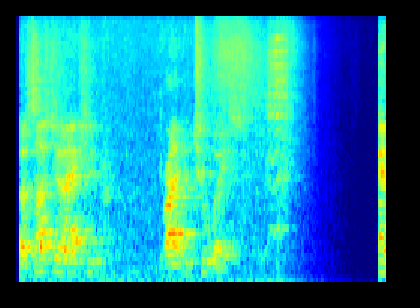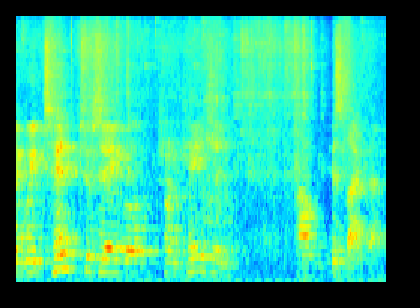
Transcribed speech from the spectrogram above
So as such, you're actually right in two ways. And we tend to say, well, truncation, uh, we dislike that.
